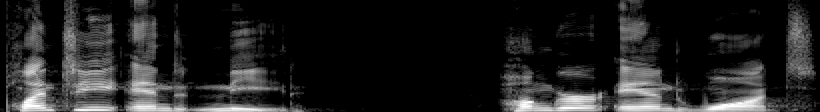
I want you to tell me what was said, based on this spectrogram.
plenty and need hunger and want,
